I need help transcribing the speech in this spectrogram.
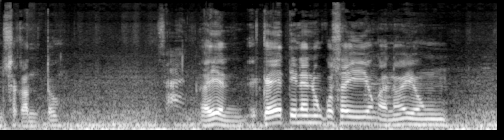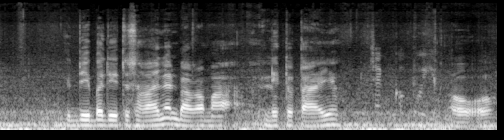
sa kanto. Saan? Ayan. Kaya tinanong ko sa iyo yung ano, yung... Hindi ba dito sa kanan? Baka malito tayo. Check ko po yun. Oo.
